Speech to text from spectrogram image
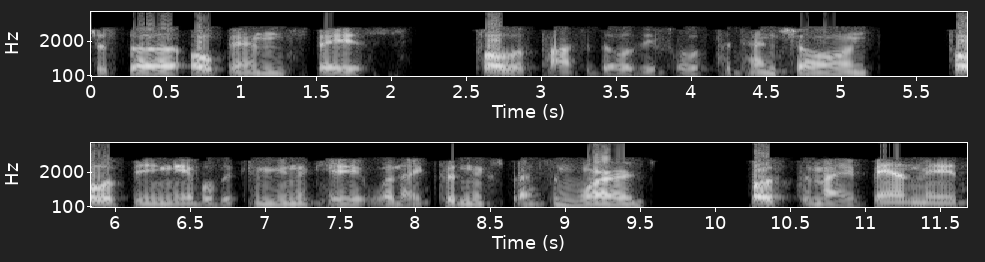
just a open space full of possibility, full of potential, and full of being able to communicate what I couldn't express in words, both to my bandmates,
